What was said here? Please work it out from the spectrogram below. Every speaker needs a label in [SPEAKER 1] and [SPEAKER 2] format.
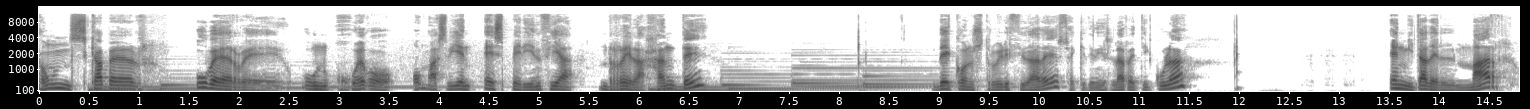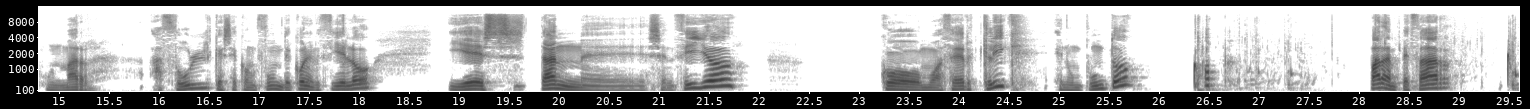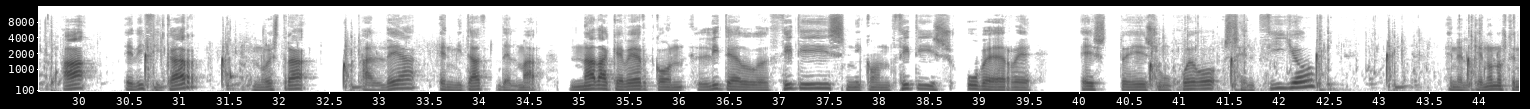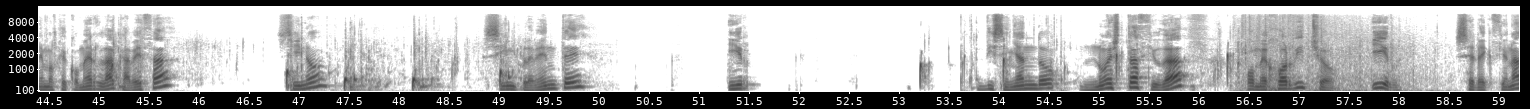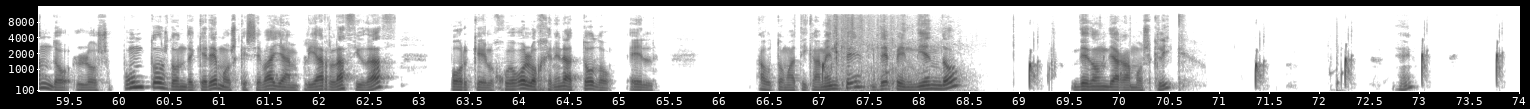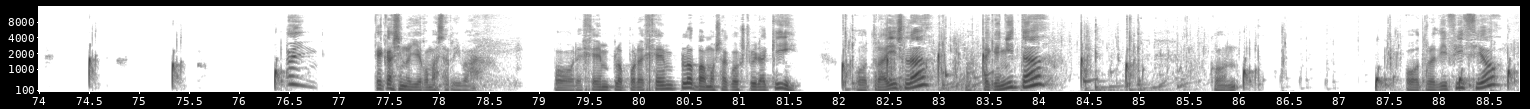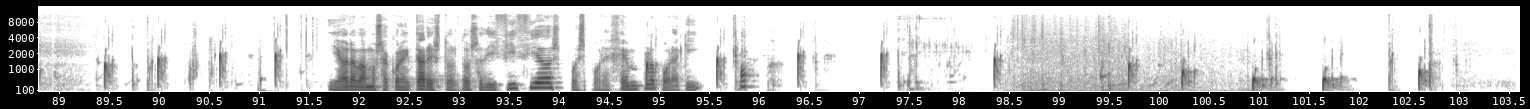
[SPEAKER 1] Townscaper VR, un juego o más bien experiencia relajante de construir ciudades. Aquí tenéis la retícula. En mitad del mar, un mar azul que se confunde con el cielo y es tan eh, sencillo como hacer clic en un punto para empezar a edificar nuestra aldea en mitad del mar. Nada que ver con Little Cities ni con Cities VR. Este es un juego sencillo en el que no nos tenemos que comer la cabeza, sino simplemente ir diseñando nuestra ciudad, o mejor dicho, ir seleccionando los puntos donde queremos que se vaya a ampliar la ciudad, porque el juego lo genera todo él automáticamente, dependiendo de dónde hagamos clic. ¿Eh? Que casi no llego más arriba. Por ejemplo, por ejemplo, vamos a construir aquí otra isla, más pequeñita, con otro edificio. Y ahora vamos a conectar estos dos edificios, pues por ejemplo, por aquí.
